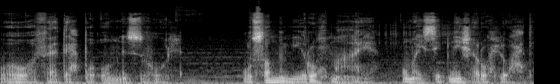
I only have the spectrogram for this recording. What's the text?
وهو فاتح بقه من الذهول وصمم يروح معايا وما يسيبنيش أروح لوحدي.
